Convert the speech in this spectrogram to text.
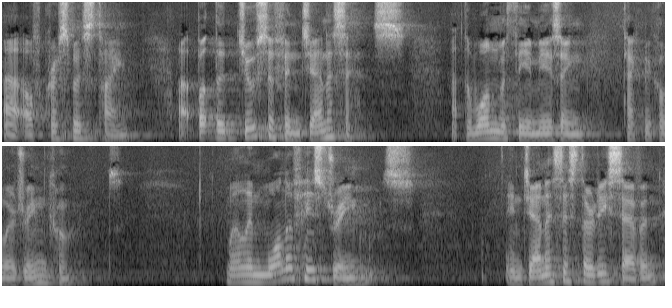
uh, of Christmas time, but the Joseph in Genesis the one with the amazing Technicolor Dreamcoat. Well, in one of his dreams, in Genesis 37,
